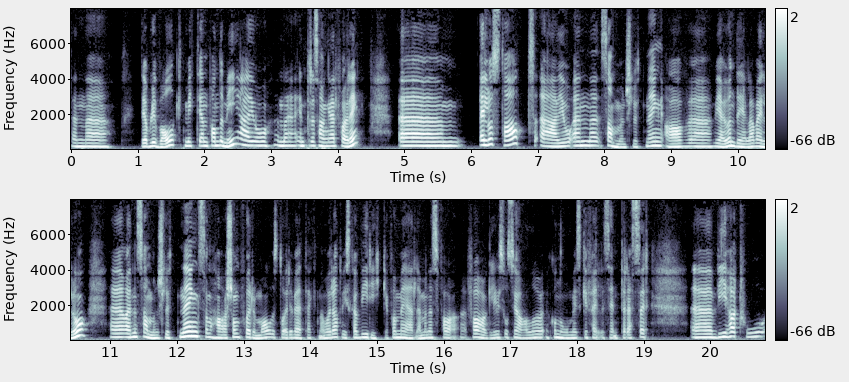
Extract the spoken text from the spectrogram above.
Den, uh, det å bli valgt midt i en pandemi er jo en uh, interessant erfaring. LO Stat er jo en sammenslutning av Vi er jo en del av LO. Og er en sammenslutning som har som formål, det står i vedtektene våre, at vi skal virke for medlemmenes faglige, sosiale og økonomiske fellesinteresser. Eh, vi har to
